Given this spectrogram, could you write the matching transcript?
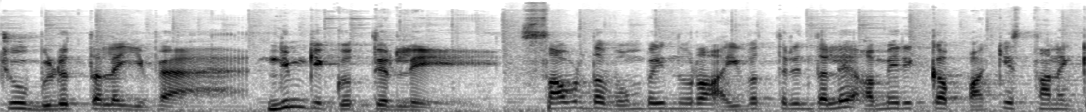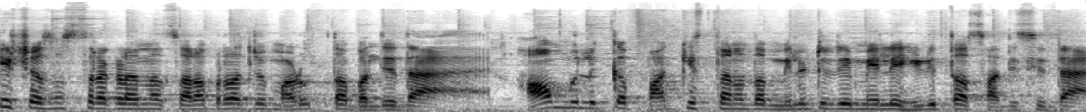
ಚೂ ಬಿಡುತ್ತಲೇ ಇವೆ. ನಿಮ್ಗೆ ಗೊತ್ತಿರಲಿ, ಸಾವಿರದ ಒಂಬೈನೂರ ಐವತ್ತರಿಂದಲೇ ಅಮೆರಿಕ ಪಾಕಿಸ್ತಾನಕ್ಕೆ ಶಸ್ತ್ರಾಸ್ತ್ರಗಳನ್ನು ಸರಬರಾಜು ಮಾಡುತ್ತಾ ಬಂದಿದೆ. ಆ ಮೂಲಕ ಪಾಕಿಸ್ತಾನದ ಮಿಲಿಟರಿ ಮೇಲೆ ಹಿಡಿತ ಸಾಧಿಸಿದೆ.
